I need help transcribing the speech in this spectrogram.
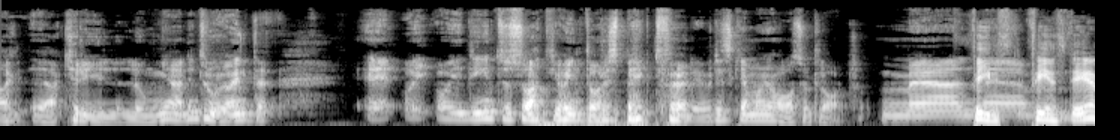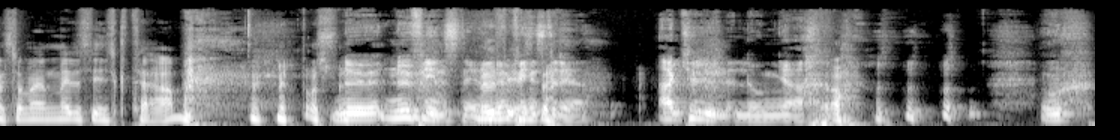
ak- akryllunga. Det tror jag inte. Eh, Och det är inte så att jag inte har respekt för det, det ska man ju ha såklart. Men... Finns, ehm, finns det en som en medicinsk term? Nu, nu finns det, Nu nu, finns finns det. det. Akryllunga. Ja. Usch.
